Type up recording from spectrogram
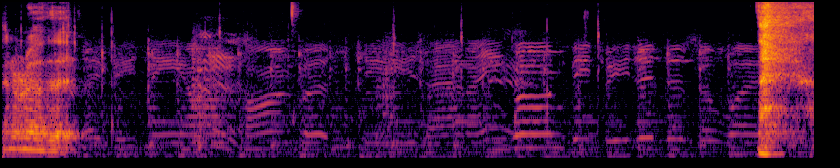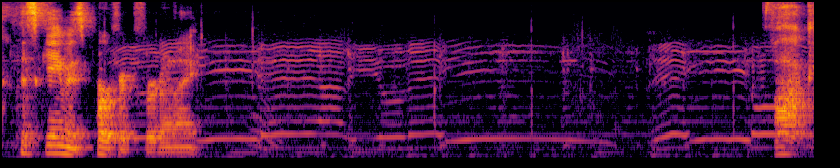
I don't know that. This game is perfect for tonight. Fuck.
